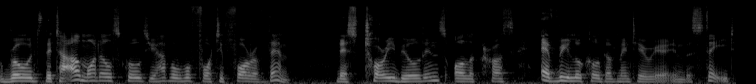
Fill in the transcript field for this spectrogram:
roads, the Ta'al model schools, you have over 44 of them. There's story buildings all across every local government area in the state.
